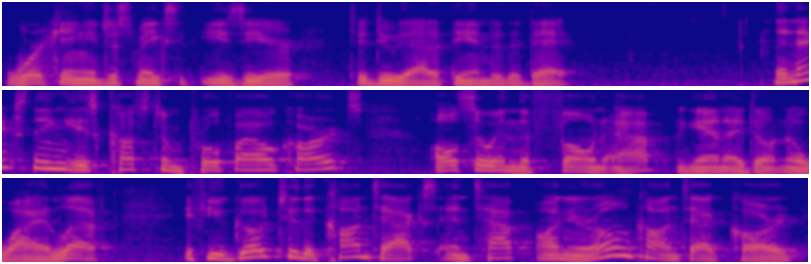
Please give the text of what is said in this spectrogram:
Working, it just makes it easier to do that at the end of the day. The next thing is custom profile cards, also in the phone app. Again, I don't know why I left. If you go to the contacts and tap on your own contact card,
